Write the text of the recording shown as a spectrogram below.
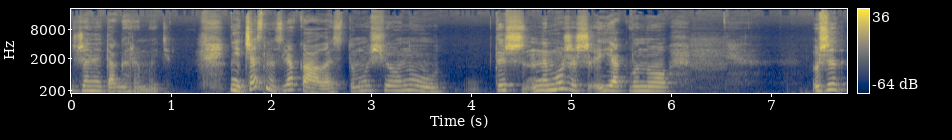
Вже не так гримить. Ні, чесно, злякалась, тому що ну, ти ж не можеш, як воно. Вже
